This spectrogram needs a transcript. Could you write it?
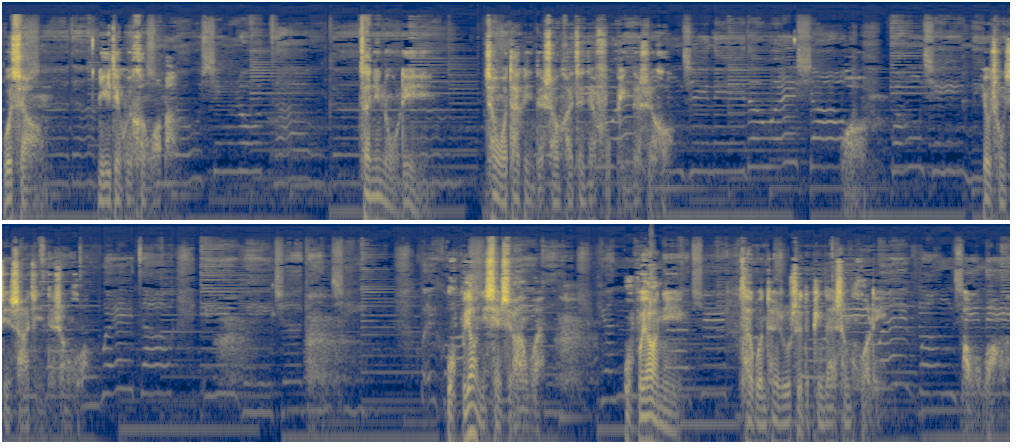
我想你一定会恨我吧，在你努力。”将我带给你的伤害渐渐抚平的时候，我又重新杀进你的生活。我不要你现实安稳，我不要你在温吞如水的平淡生活里把我忘了。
